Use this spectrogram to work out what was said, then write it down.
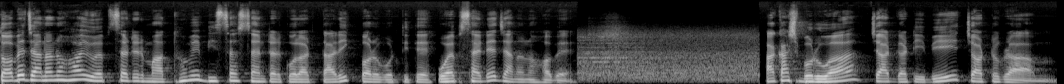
তবে জানানো হয় ওয়েবসাইটের মাধ্যমে ভিসা সেন্টার খোলার তারিখ পরবর্তীতে ওয়েবসাইটে জানানো হবে। আকাশ বড়ুয়া চাটগা টিভি চট্টগ্রাম।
